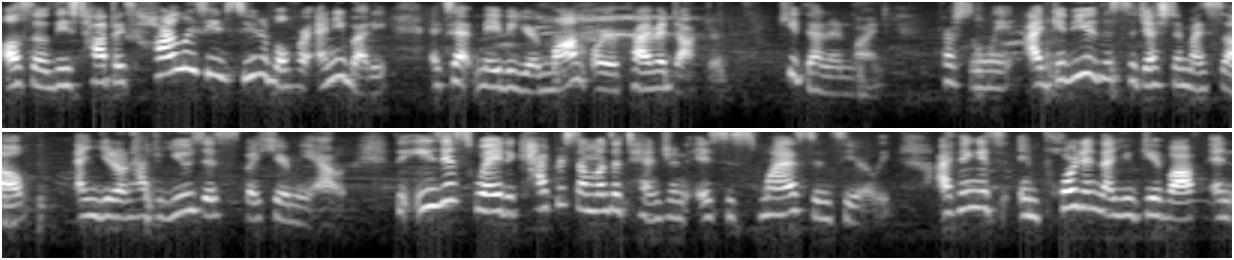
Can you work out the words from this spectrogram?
Also, these topics hardly seem suitable for anybody except maybe your mom or your private doctor. Keep that in mind. Personally, I'd give you this suggestion myself, and you don't have to use this, but hear me out. The easiest way to capture someone's attention is to smile sincerely. I think it's important that you give off an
